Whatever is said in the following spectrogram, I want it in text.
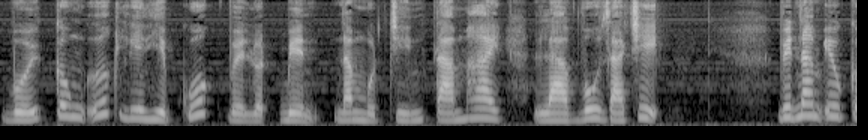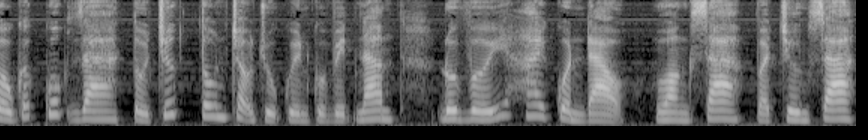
với Công ước Liên Hiệp Quốc về luật biển năm 1982 là vô giá trị. Việt Nam yêu cầu các quốc gia tổ chức tôn trọng chủ quyền của Việt Nam đối với hai quần đảo Hoàng Sa và Trường Sa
